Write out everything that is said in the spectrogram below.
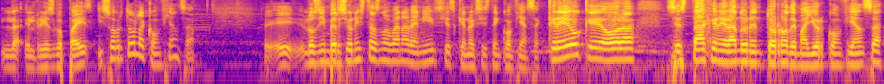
la- el riesgo país y sobre todo la confianza. Eh, los inversionistas no van a venir si es que no existen confianza. Creo que ahora se está generando un entorno de mayor confianza.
